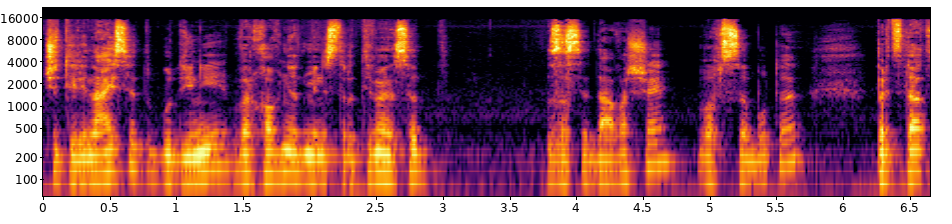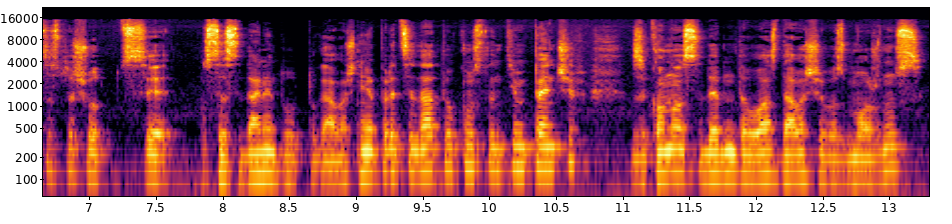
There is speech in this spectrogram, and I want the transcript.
14 години Върховният административен съд заседаваше в събота, председателстваше от се, съседанието от тогавашния председател Константин Пенчев. Закона на съдебната власт даваше възможност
